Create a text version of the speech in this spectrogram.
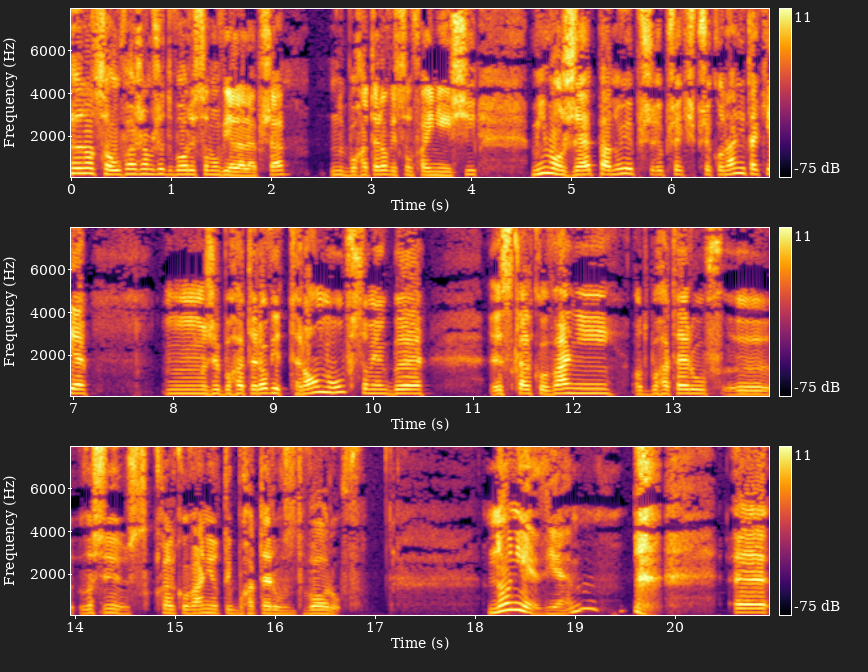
No co, uważam, że dwory są o wiele lepsze. Bohaterowie są fajniejsi. Mimo, że panuje przy, przy jakieś przekonanie takie, mm, że bohaterowie tronów są jakby y, skalkowani od bohaterów, y, właśnie skalkowani od tych bohaterów z dworów. No nie wiem. e,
